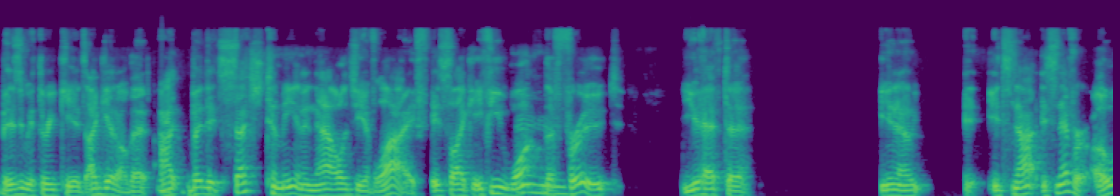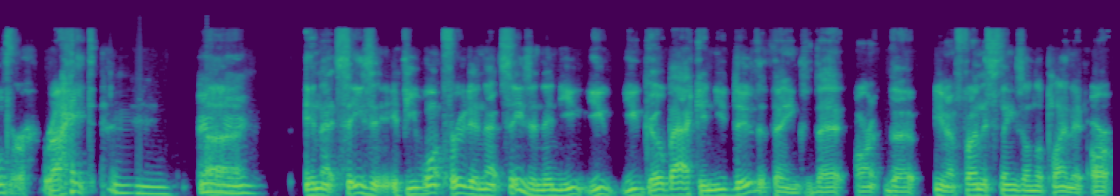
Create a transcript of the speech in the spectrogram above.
busy with three kids. I get all that. I but it's such to me an analogy of life. It's like if you want the Mhm. fruit, you have to, you know, it, it's not. It's never over, right? Mhm. Uh, Mhm. In that season if you want fruit in that season then you you you go back and you do the things that aren't the you know funnest things on the planet or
